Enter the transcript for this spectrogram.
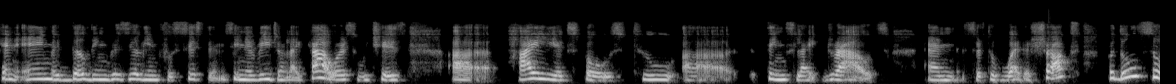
can aim at building resilient food systems in a region like ours, which is uh, highly exposed to uh, things like droughts and sort of weather shocks, but also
